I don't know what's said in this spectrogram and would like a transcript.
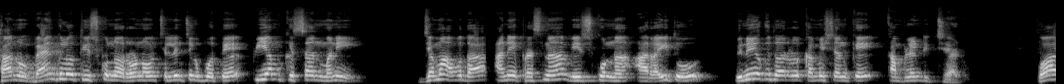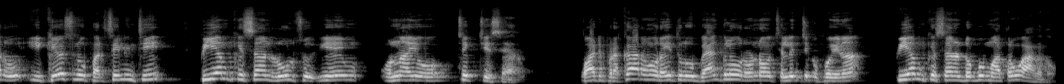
తాను బ్యాంకులో తీసుకున్న రుణం చెల్లించకపోతే పిఎం కిసాన్ మనీ జమ అవదా అనే ప్రశ్న వేసుకున్న ఆ రైతు వినియోగదారుల కమిషన్కి కంప్లైంట్ ఇచ్చాడు. వారు ఈ కేసును పరిశీలించి పిఎం కిసాన్ రూల్స్ ఏం ఉన్నాయో చెక్ చేశారు. వాటి ప్రకారం రైతులు బ్యాంకులో రుణం చెల్లించకపోయినా పిఎం కిసాన్ డబ్బు మాత్రం ఆగదు.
